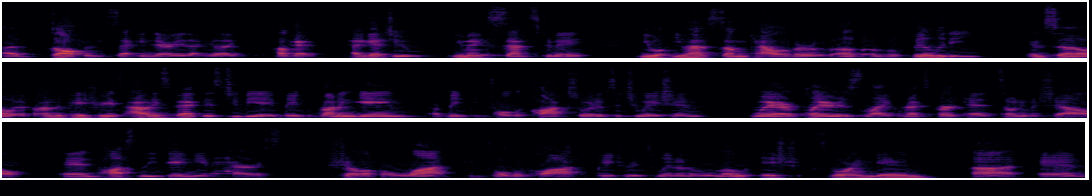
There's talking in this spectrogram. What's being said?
a Dolphins secondary that you're like, okay, I get you. You make sense to me. You you have some caliber of, of, of ability. And so if I'm the Patriots, I would expect this to be a big running game, a big control the clock sort of situation where players like Rex Burkhead, Sony Michel, and possibly Damien Harris show up a lot, control the clock. Patriots win in a low-ish scoring game, uh, and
